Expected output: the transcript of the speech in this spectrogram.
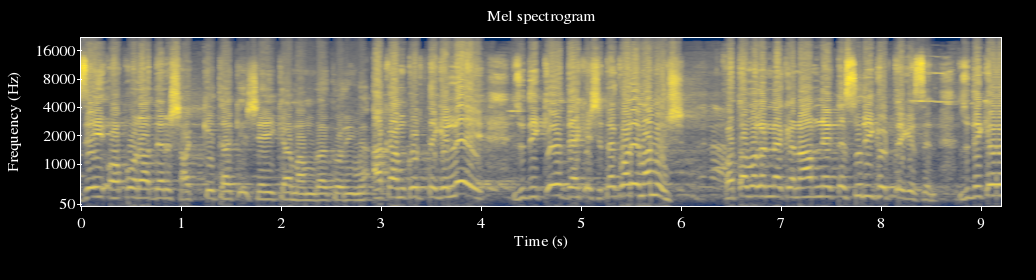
যেই অপরাধের সাক্ষী থাকে, সেই কাম আমরা করি না। আকাম করতে গেলে যদি কেউ দেখে, সেটা করে মানুষ। কথা বলেন না কেন, আপনি একটা চুরি করতে গেছেন। যদি কেউ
